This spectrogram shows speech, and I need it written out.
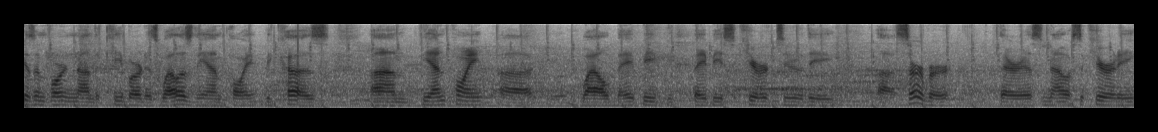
is important on the keyboard as well as the endpoint because um, the endpoint, uh, while may be, may be secure to the uh, server, there is no security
